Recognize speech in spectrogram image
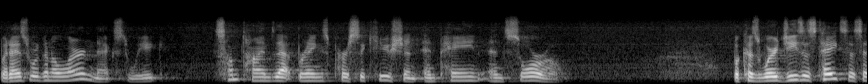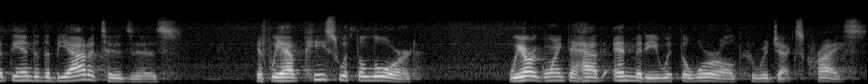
But as we're going to learn next week, sometimes that brings persecution and pain and sorrow. Because where Jesus takes us at the end of the Beatitudes is if we have peace with the Lord, we are going to have enmity with the world who rejects Christ.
